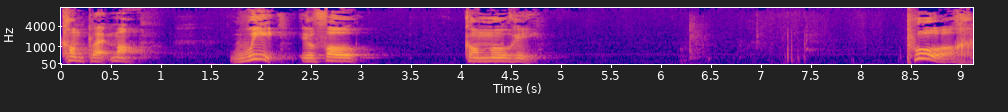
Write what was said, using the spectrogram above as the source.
complètement. Oui, il faut qu'on mourit pour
